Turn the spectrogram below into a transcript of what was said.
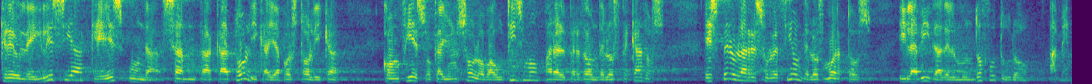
Creo en la Iglesia que es una santa, católica y apostólica. Confieso que hay un solo bautismo para el perdón de los pecados. Espero la resurrección de los muertos y la vida del mundo futuro. Amén.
